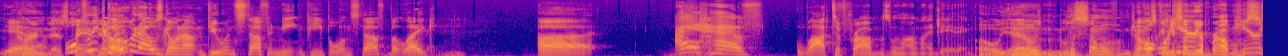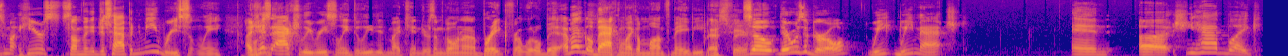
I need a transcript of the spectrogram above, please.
yeah. during this well, pandemic. pre-COVID, I was going out and doing stuff and meeting people and stuff, but like, uh, I have lots of problems with online dating. Oh yeah, list some of them. Jones, give me some of your problems. Here's my here's something that just happened to me recently. I just actually recently deleted my Tinders. I'm going on a break for a little bit. I'm gonna go back in like a month maybe. That's fair. So there was a girl we we matched, and uh, she had like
